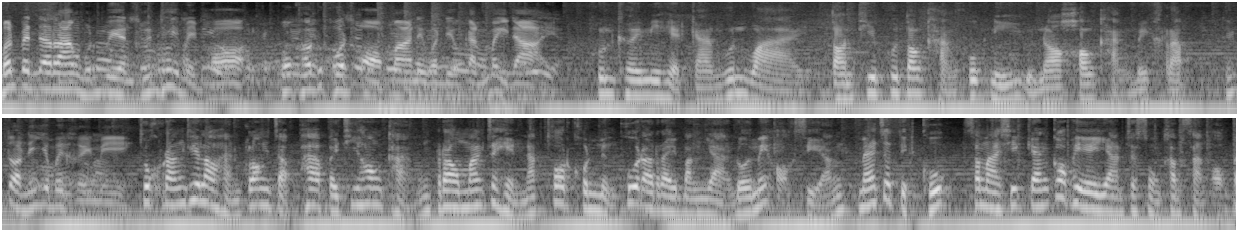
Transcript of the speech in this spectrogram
มันเป็นตารางหมุนเวียนพื้นที่ไม่พอ พวกเขาทุกคนออกมาในวันเดียวกันไม่ได้ คุณเคยมีเหตุการณ์วุ่นวาย ตอนที่ผู้ต้องขังพวกนี้อยู่นอกห้องขังไหมครับ ถึงตอนนี้ยังไม่เคยมี ทุกครั้งที่เราหันกล้องจับภาพไปที่ห้องขัง เรามักจะเห็นนักโทษคนหนึ่งพูดอะไรบางอย่างโดยไม่ออกเสียง แม้จะติดคุก สมาชิกแก๊งก็พยายามจะส่งคำสั่งออกไป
